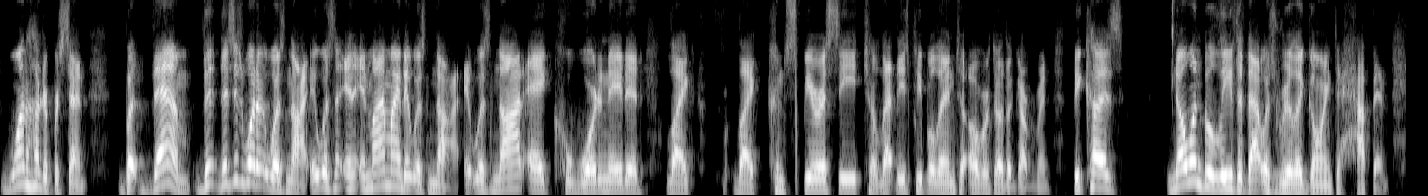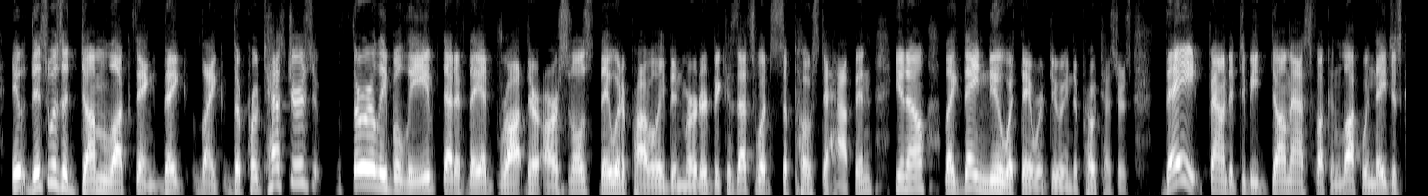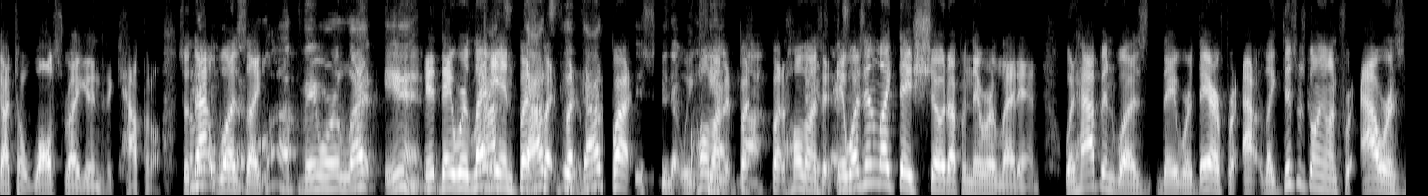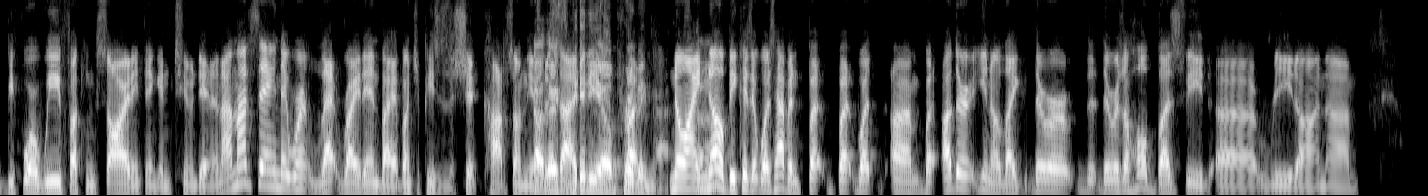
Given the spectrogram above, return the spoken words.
One hundred percent. But them, th- this is what it was not. It was in, in my mind, it was not. It was not a coordinated like like conspiracy to let these people in to overthrow the government. Because no one believed that that was really going to happen. It, this was a dumb luck thing. They like the protesters thoroughly believed that if they had brought their arsenals, they would have probably been murdered because that's what's supposed to happen. You know, like they knew what they were doing. The protesters, they found it to be dumbass fucking luck when they just got to waltz right into the Capitol. So I that it was like luck, they were let in. it, they were let That's- in, but that's but the- but that's but issue that we hold on, but but hold on a second. It wasn't like they showed up and they were let in. What happened was they were there for like this was going on for hours before we fucking saw anything and tuned in. And I'm not saying they weren't let right in by a bunch of pieces of shit cops on the no, other there's side. video But- proving that. No, I so. know because it was happened. But but what um but other you know like there were th- there was a whole BuzzFeed uh read on um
